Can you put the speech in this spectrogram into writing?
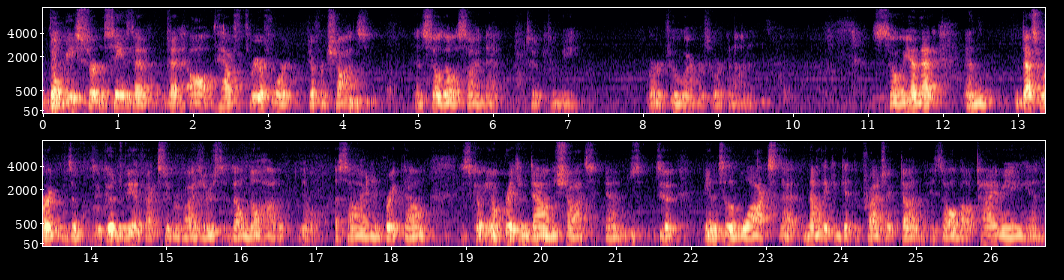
there'll be certain scenes that, that all have three or four different shots. And so they'll assign that to, to me or to whoever's working on it. So, yeah, that, and that's where the, the good VFX supervisors, they'll know how to, you know, assign and break down, you know, breaking down the shots and to, into the blocks that now they can get the project done. It's all about timing and,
